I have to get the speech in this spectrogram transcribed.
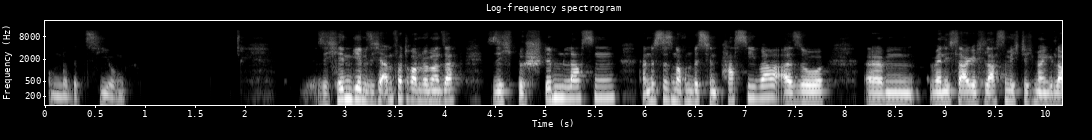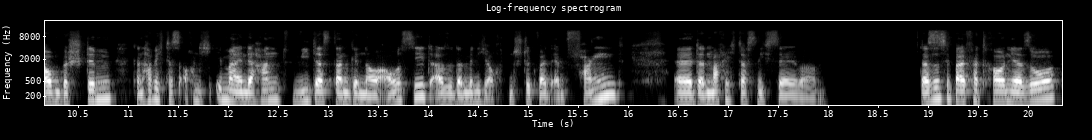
um eine Beziehung sich hingeben, sich anvertrauen. Wenn man sagt, sich bestimmen lassen, dann ist es noch ein bisschen passiver. Also ähm, wenn ich sage, ich lasse mich durch meinen Glauben bestimmen, dann habe ich das auch nicht immer in der Hand, wie das dann genau aussieht. Also dann bin ich auch ein Stück weit empfangend. Äh, dann mache ich das nicht selber. Das ist bei Vertrauen ja so.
